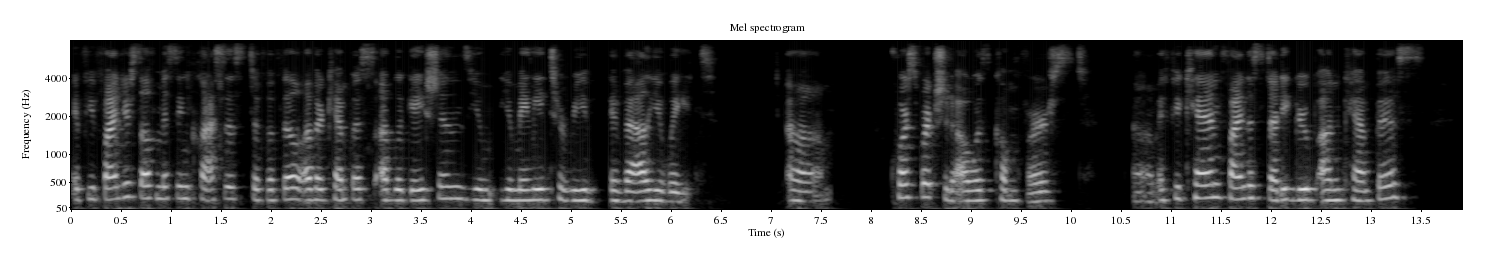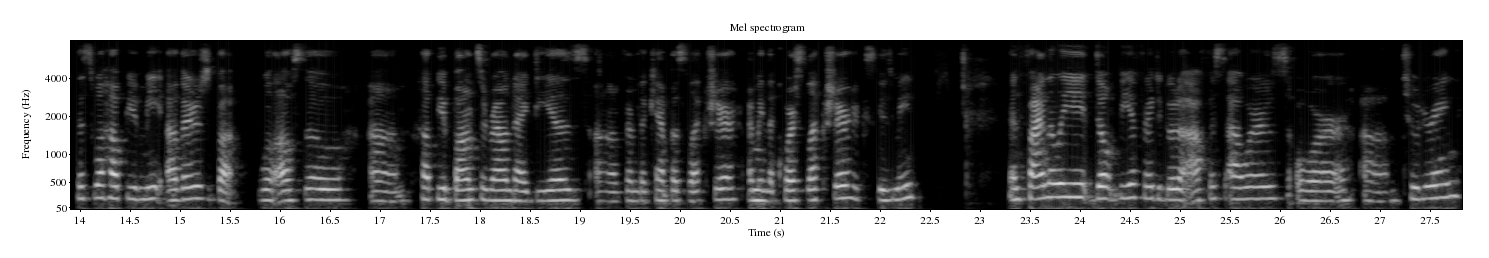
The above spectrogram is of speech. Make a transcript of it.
If you find yourself missing classes to fulfill other campus obligations, you, you may need to re-evaluate. Um, coursework should always come first. Um, if you can, find a study group on campus. This will help you meet others, but will also um, help you bounce around ideas uh, from the campus lecture, I mean the course lecture, excuse me. And finally, don't be afraid to go to office hours or um, tutoring.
